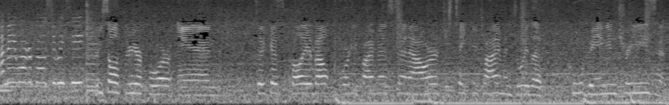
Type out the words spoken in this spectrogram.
How many waterfalls did we see? We saw three or four and took us probably about 45 minutes to an hour. Just take your time, enjoy the cool banyan trees and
